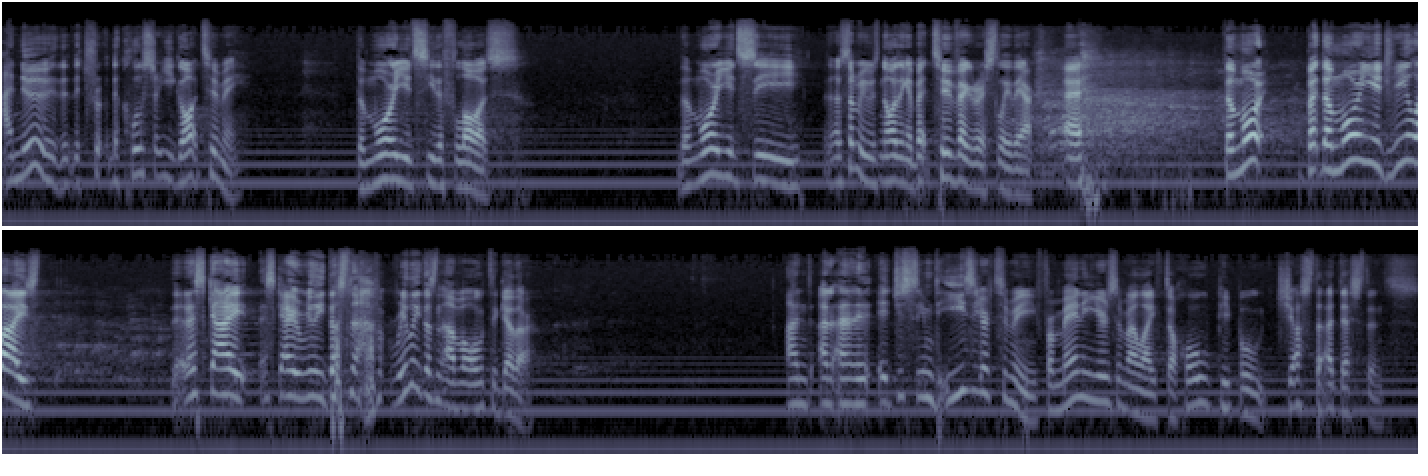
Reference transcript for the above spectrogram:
I knew that the, tr- the closer you got to me, the more you'd see the flaws. The more you'd see. Somebody was nodding a bit too vigorously there. Uh, the more, but the more you'd realize this guy, this guy really doesn't have, really doesn't have it all together. And, and, and it, it just seemed easier to me for many years of my life to hold people just at a distance.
